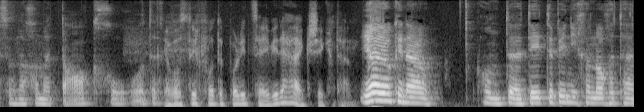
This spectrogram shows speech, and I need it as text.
so nach einem Tag gekommen. Oder? Ja, was dich von der Polizei wieder heimgeschickt haben. Ja, ja, genau. Und äh, dort bin ich dann nachher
